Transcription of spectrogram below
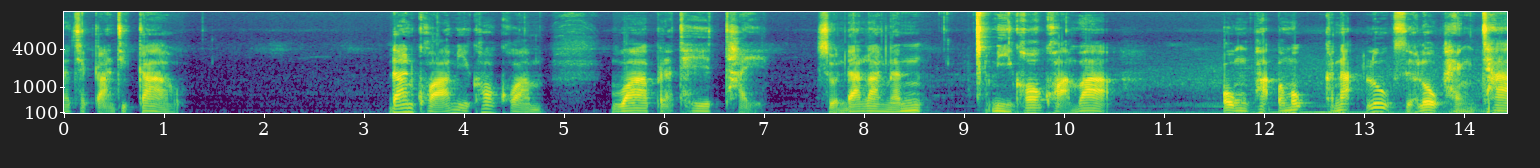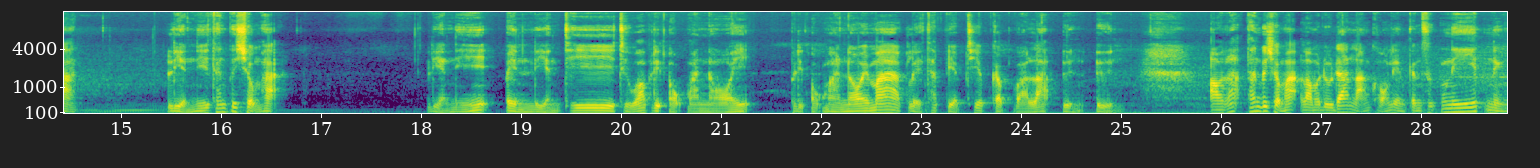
รัชกาลที่ 9 ด้านขวามีข้อความว่าประเทศไทย ส่วนด้านล่างนั้น มีข้อความว่า องค์พระประมุขคณะลูกเสือโลกแห่งชาติ เหรียญนี้ท่านผู้ชมฮะเหรียญนี้เป็นเหรียญที่ถือว่าผลิตออกมาน้อย ผลิตออกมาน้อยมากเลยถ้าเปรียบเทียบกับวาระอื่นๆ เอาละท่านผู้ชมฮะเรามาดูด้านหลังของเหรียญกันสักนิดหนึ่ง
